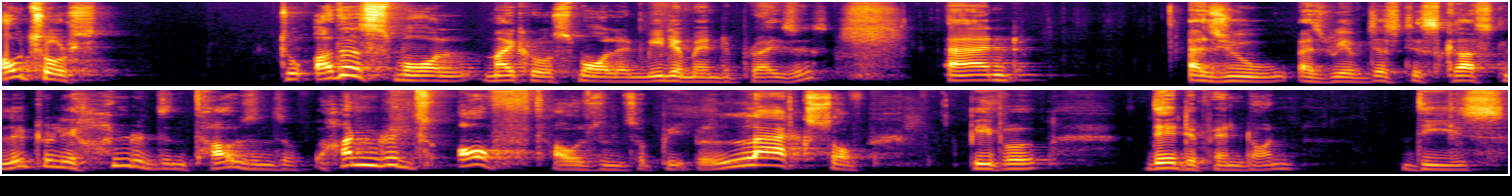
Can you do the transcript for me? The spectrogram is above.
outsource to other small, micro, small, and medium enterprises. And as you, as we have just discussed, literally hundreds and thousands of hundreds of thousands of people, lakhs of people, they depend on these.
